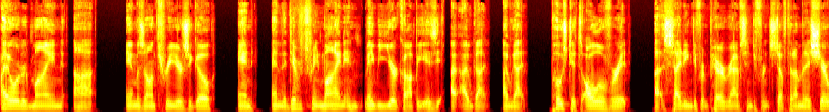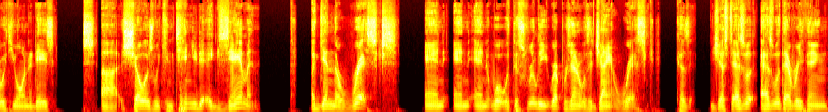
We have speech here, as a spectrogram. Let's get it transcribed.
I ordered mine uh, Amazon three years ago, and and the difference between mine and maybe your copy is I, have got I've got post its all over it, uh, citing different paragraphs and different stuff that I'm going to share with you on today's uh, show as we continue to examine again the risks and and and what what this really represented was a giant risk because just as as with everything,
